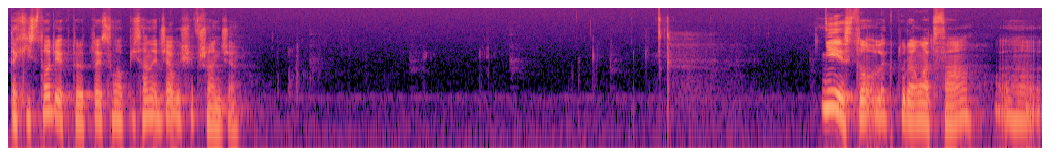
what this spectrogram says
te historie, które tutaj są opisane, działy się wszędzie. Nie jest to lektura łatwa. E,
